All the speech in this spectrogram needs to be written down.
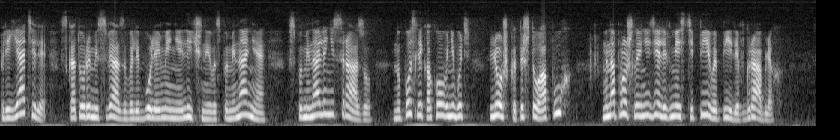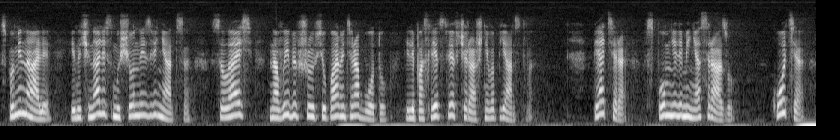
Приятели, с которыми связывали более-менее личные воспоминания, вспоминали не сразу, но после какого-нибудь «Лёшка, ты что, опух? Мы на прошлой неделе вместе пиво пили в граблях». Вспоминали и начинали смущенно извиняться, ссылаясь на выбившую всю память работу или последствия вчерашнего пьянства. Пятеро вспомнили меня сразу. Котя –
